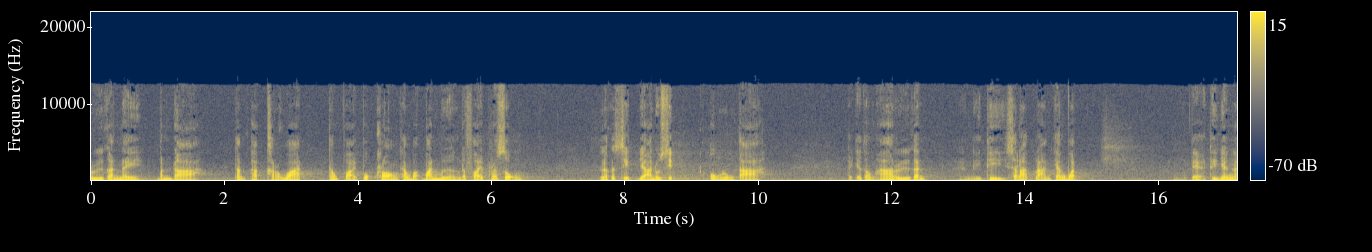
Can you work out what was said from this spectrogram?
รือกันในบรรดา ทั้งคารวาสทั้งฝ่ายปกครองทั้งบ้านเมือง และฝ่ายพระสงฆ์แล้วก็สิทธิานุสิทธิ์องค์หลวงตาจะต้องหารือกันในที่สลากลางจังหวัด แต่ถึงยังไง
